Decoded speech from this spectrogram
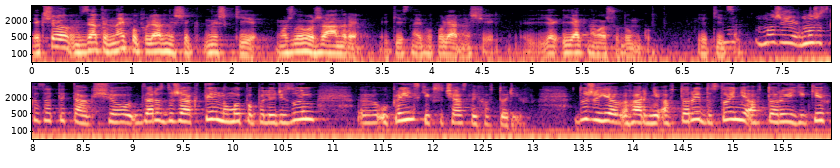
Якщо взяти найпопулярніші книжки, можливо, жанри якісь найпопулярніші, як, як на вашу думку? Які це? Можу, можу сказати так, що зараз дуже активно ми популяризуємо е, українських сучасних авторів. Дуже є гарні автори, достойні автори, яких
